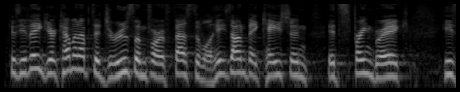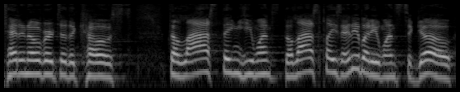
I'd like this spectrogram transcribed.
Because you think you're coming up to Jerusalem for a festival. He's on vacation. It's spring break. He's heading over to the coast. The last thing he wants, the last place anybody wants to go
